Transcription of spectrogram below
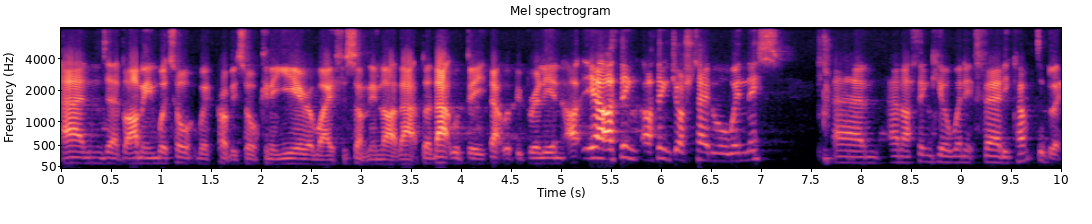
And uh, but I mean, we're talking we're probably talking a year away for something like that. But that would be that would be brilliant. Uh, yeah, I think I think Josh Taylor will win this um, and I think he'll win it fairly comfortably.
